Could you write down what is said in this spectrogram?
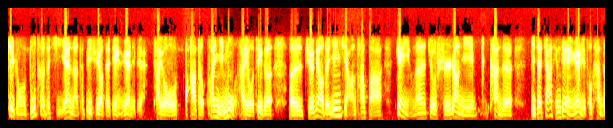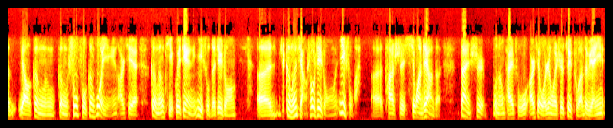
这种独特的体验呢，它必须要在电影院里边。它有大的宽银幕，它有这个呃绝妙的音响，它把电影呢就是让你看的比在家庭电影院里头看的要更更舒服、更过瘾，而且更能体会电影艺术的这种呃更能享受这种艺术吧。呃，他是希望这样的，但是不能排除，而且我认为是最主要的原因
